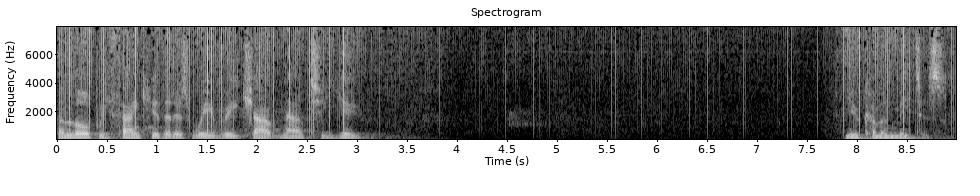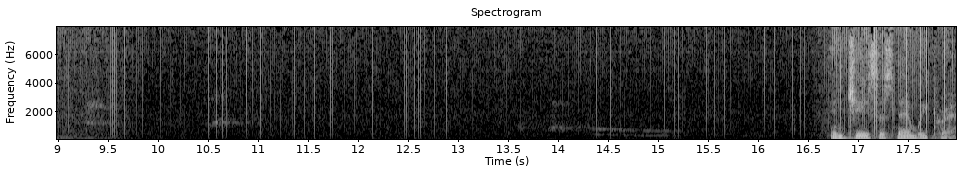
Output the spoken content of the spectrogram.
And Lord, we thank you that as we reach out now to you, you come and meet us. In Jesus' name we pray.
